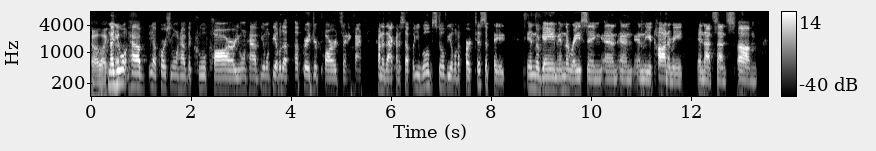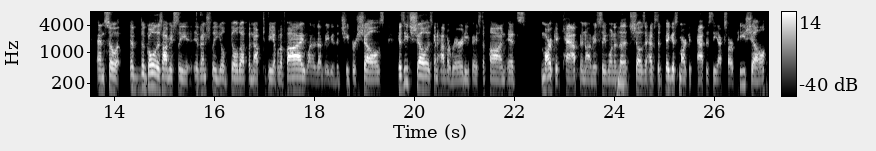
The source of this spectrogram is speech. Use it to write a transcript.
I like. Now that. you won't have, yeah, of course, you won't have the cool car. You won't have, you won't be able to upgrade your parts or any kind, kind of that kind of stuff. But you will still be able to participate in the game, in the racing, and and and the economy in that sense. Um, and so the goal is obviously eventually you'll build up enough to be able to buy one of the maybe the cheaper shells because each shell is going to have a rarity based upon its market cap. And obviously, one of the mm. shells that has the biggest market cap is the XRP shell.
